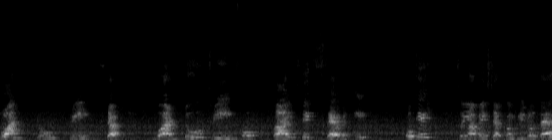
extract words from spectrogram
one two three start one two three four five six seven eight okay so यहाँ पे एक स्टेप कंप्लीट होता है.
